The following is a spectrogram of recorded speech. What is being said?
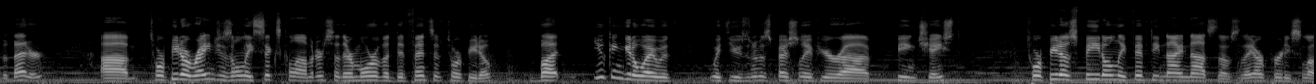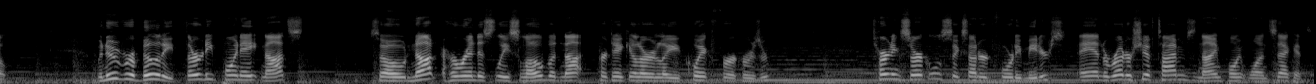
the better. Um, torpedo range is only 6 kilometers, so they're more of a defensive torpedo. But you can get away with, with using them, especially if you're uh, being chased. Torpedo speed only 59 knots, though, so they are pretty slow. Maneuverability 30.8 knots, so not horrendously slow, but not particularly quick for a cruiser. Turning circle 640 meters, and a rudder shift time is 9.1 seconds.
